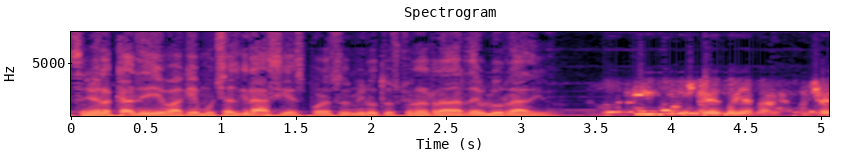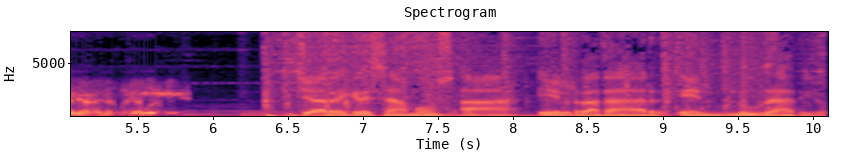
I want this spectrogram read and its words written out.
Señor alcalde de Ibagué, muchas gracias por esos minutos con el radar de Blue Radio. Ustedes muy amables, muchas gracias, muy amables. Ya regresamos a El Radar en Blue Radio.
